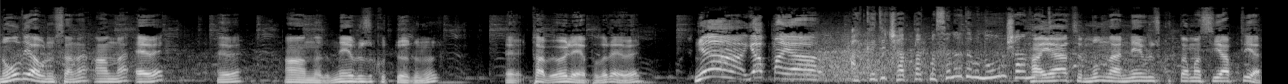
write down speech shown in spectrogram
ne oldu yavrum sana? Anla. Evet. Evet. Anladım. Nevruz'u kutluyordunuz. E, tabii öyle yapılır evet. Ya yapma ya. Ay Kadir çatlatmasana adamı ne olmuş anlat. Hayatım bunlar Nevruz kutlaması yaptı ya.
